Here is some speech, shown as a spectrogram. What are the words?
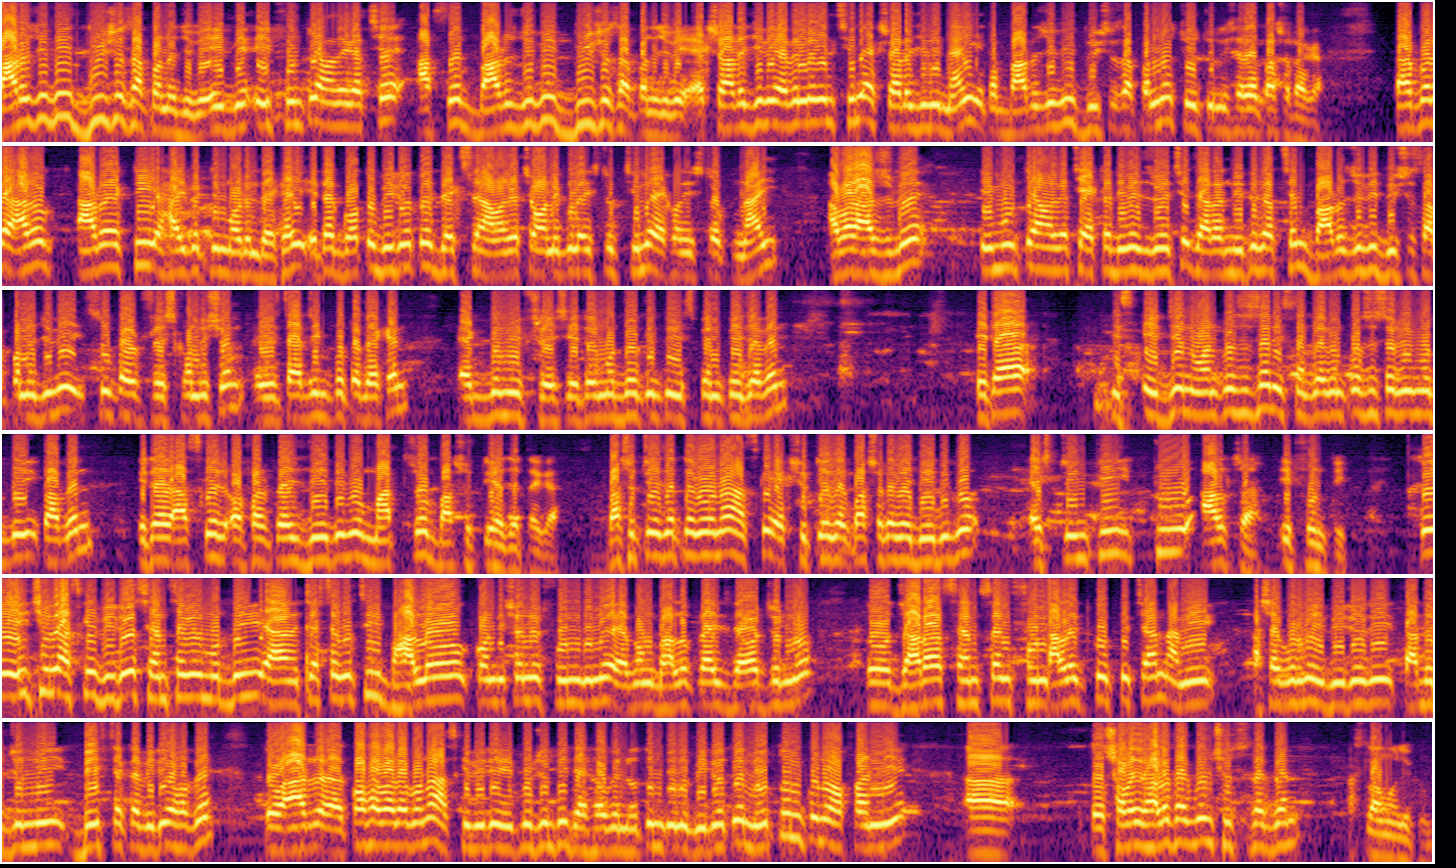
বারো জিবি দুইশো ছাপ্পান্ন জিবি এই এই ফোনটি আমাদের কাছে আছে বারো জিবি দুইশো ছাপ্পান্ন জিবি একশো আঠাশ জিবি অ্যাভেলেবেল ছিল, একশো আঠাশ জিবি নাই। এটা বারো জিবি দুইশো ছাপ্পান্ন, চৌচল্লিশ হাজার পাঁচশো টাকা। তারপরে আরও আরও একটি হাইপ মডেল দেখাই। এটা গত ভিডিওতে দেখছে আমার কাছে অনেকগুলো স্টক ছিল, এখন স্টক নাই। আবার আসবে। এই মুহূর্তে আমার কাছে একটা ডিভাইস রয়েছে, যারা নিতে যাচ্ছেন, বারো জিবি দুইশো ছাপ্পান্ন জিবি সুপার ফ্রেশ কন্ডিশন এই চার্জিং পোর্টটা দেখেন, একদমই ফ্রেশ এটার মধ্যেও কিন্তু স্পেন পেয়ে যাবেন। এটা eight gen one processor Snapdragon প্রসেসরের মধ্যেই পাবেন। এটার আজকের অফার প্রাইস দিয়ে দিব মাত্র বাষট্টি হাজার টাকা। বাষট্টি হাজার টাকাও না, আজকে একষট্টি হাজার পাঁচশো টাকায় দিয়ে দিব। এস টোয়েন্টি টু আলট্রা এই ফোনটি তো এই ছিল আজকের ভিডিও স্যামসাং এর মধ্যেই চেষ্টা করছি ভালো কন্ডিশনের ফোনগুলো এবং ভালো প্রাইস দেওয়ার জন্য। তো যারা স্যামসাং ফোন কালেক্ট করতে চান, আমি আশা করব এই ভিডিওটি তাদের জন্যই বেস্ট একটা ভিডিও হবে। তো আর কথা বাড়াবো না আজকে ভিডিও এই পর্যন্তই, দেখা হবে নতুন কোনো ভিডিওতে নতুন কোনো অফার নিয়ে। তো সবাই ভালো থাকবেন, সুস্থ থাকবেন, আসসালামু আলাইকুম।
